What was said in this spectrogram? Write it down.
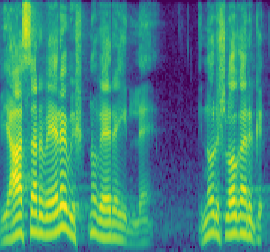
வியாசர் வேற விஷ்ணு வேறே இல்லை. இன்னொரு ஸ்லோகம் இருக்குது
